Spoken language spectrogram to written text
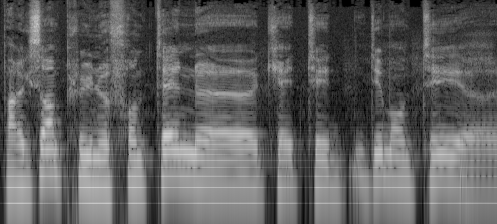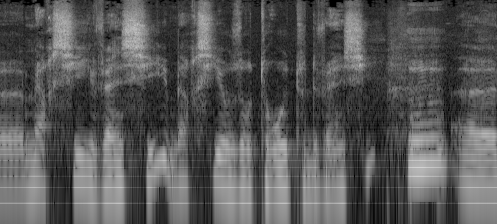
par exemple, une fontaine euh, qui a été démontée, euh, merci Vinci, merci aux autoroutes de Vinci, mhm. euh,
